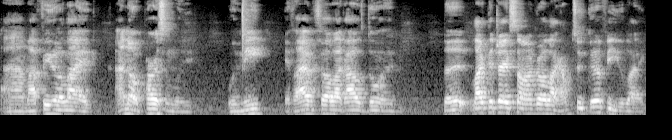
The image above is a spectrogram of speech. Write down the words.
Um, I feel like I know personally with me, if I ever felt like I was doing the like the Drake song girl, like I'm too good for you, like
